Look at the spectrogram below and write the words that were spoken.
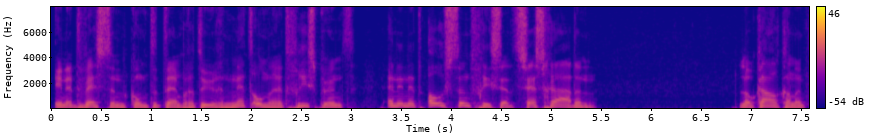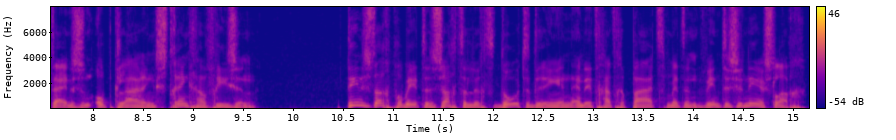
In het westen komt de temperatuur net onder het vriespunt en in het oosten vriest het 6 graden. Lokaal kan het tijdens een opklaring streng gaan vriezen. Dinsdag probeert de zachte lucht door te dringen en dit gaat gepaard met een winterse neerslag.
